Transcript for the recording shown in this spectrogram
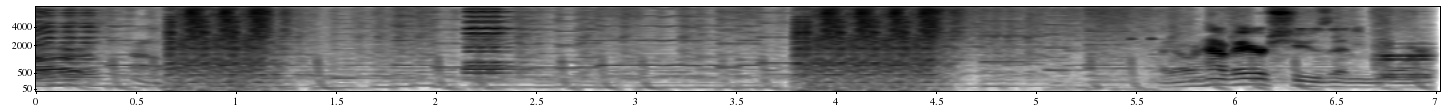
Oh. I don't have air shoes anymore.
